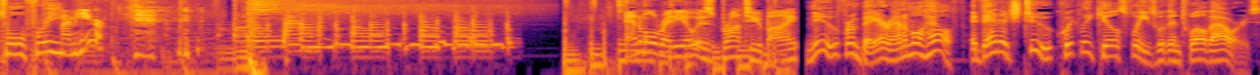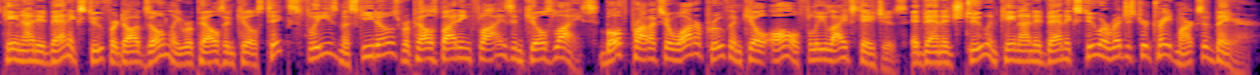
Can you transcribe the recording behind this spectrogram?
toll free. I'm here. Animal Radio is brought to you by New from Bayer Animal Health. Advantage 2 quickly kills fleas within 12 hours. Canine Advantage 2 for dogs only repels and kills ticks, fleas, mosquitoes, repels biting flies, and kills lice. Both products are waterproof and kill all flea life stages. Advantage 2 and Canine Advantage 2 are registered trademarks of Bayer.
